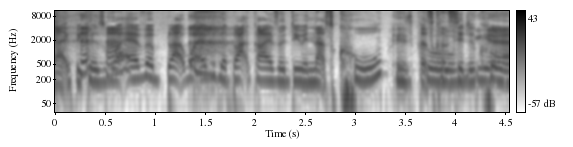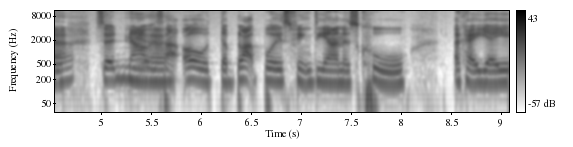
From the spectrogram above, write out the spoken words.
like because whatever black whatever the black guys are doing that's cool Is that's cool, considered cool yeah. so now Yeah. it's like oh the black boys think deanna's cool okay yeah yeah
